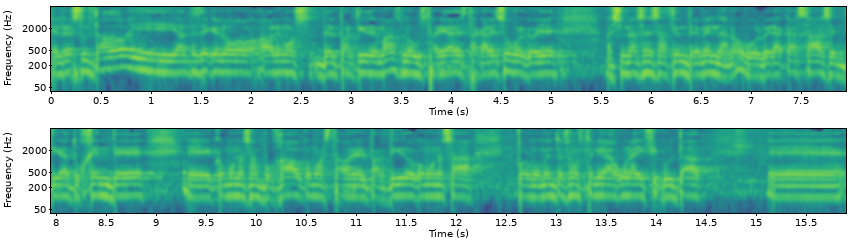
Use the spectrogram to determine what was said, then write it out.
el resultado y antes de que luego hablemos del partido y demás, me gustaría destacar eso porque oye, ha sido una sensación tremenda, ¿no? Volver a casa, sentir a tu gente, eh, cómo nos ha empujado, cómo ha estado en el partido, cómo nos ha, por momentos hemos tenido alguna dificultad. eh,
